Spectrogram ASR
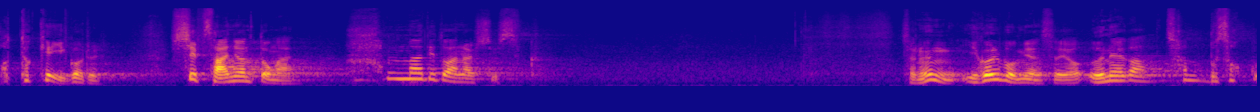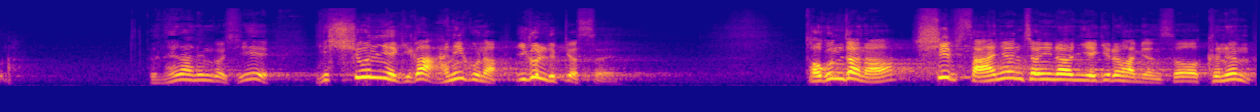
어떻게 이거를 14년 동안 한마디도 안 할 수 있을까? 저는 이걸 보면서요, 은혜가 참 무섭구나. 은혜라는 것이 이게 쉬운 얘기가 아니구나. 이걸 느꼈어요. 더군다나 14년 전이라는 얘기를 하면서 그는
